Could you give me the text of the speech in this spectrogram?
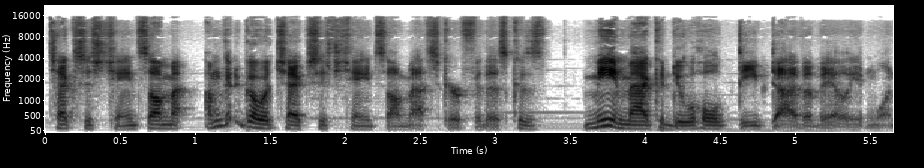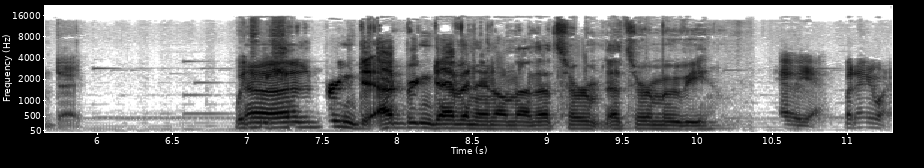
Texas Chainsaw. Ma- I'm gonna go with Texas Chainsaw Massacre for this because me and Matt could do a whole deep dive of Alien one day. Which Uh, should I'd bring De- I'd bring Devin in on that. That's her. That's her movie. Hell yeah. But anyway,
